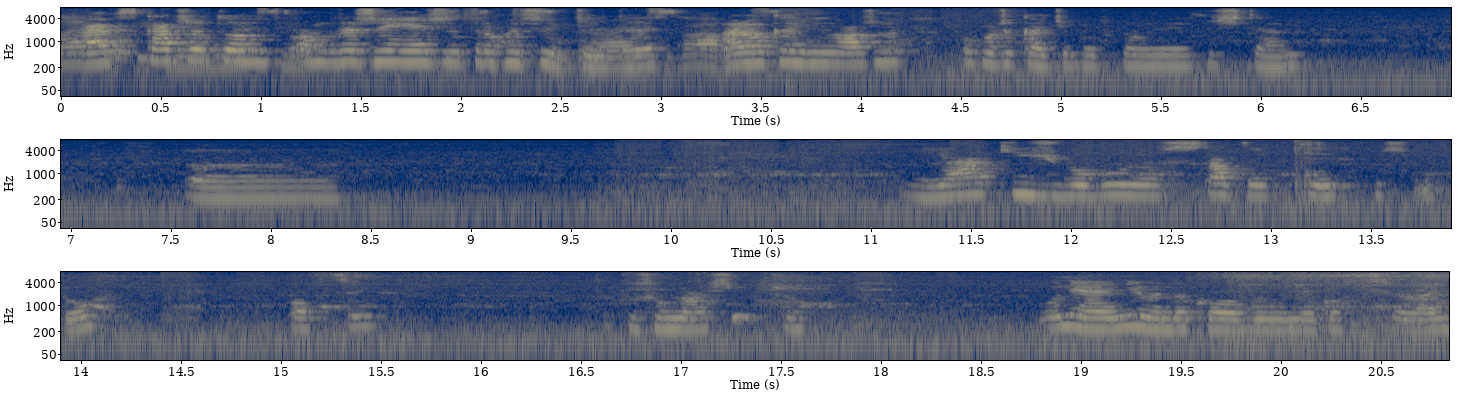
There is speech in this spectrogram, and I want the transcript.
a jak skaczę, to mam wrażenie, że trochę szybciej to jest. Ale okej, nieważne. Bo poczekajcie, mamy jakiś ten... Eee... Jakiś w ogóle statek tych kosmitów obcych. To tu są nasi, czy... Bo nie, nie będę koło innego strzelać.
